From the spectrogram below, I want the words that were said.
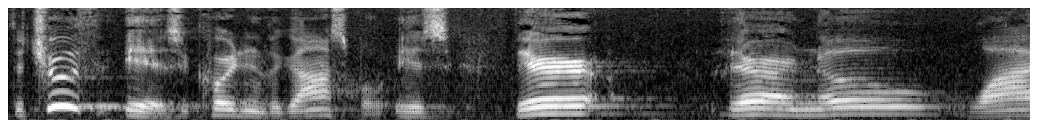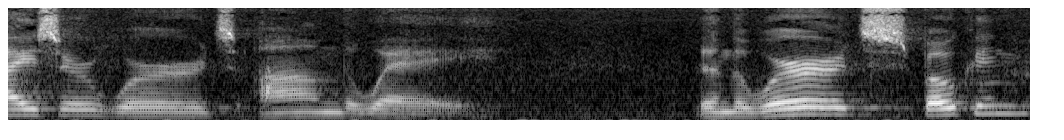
The truth is, according to the gospel, is there, there are no wiser words on the way than the words spoken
